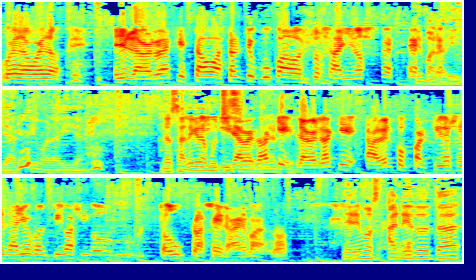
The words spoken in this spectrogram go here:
bueno, bueno, eh, la verdad es que he estado bastante ocupado estos años. qué maravilla, qué maravilla. Nos alegra muchísimo. Y la verdad que, la verdad que haber compartido escenario contigo ha sido todo un placer, además, ¿no? Tenemos anécdotas,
